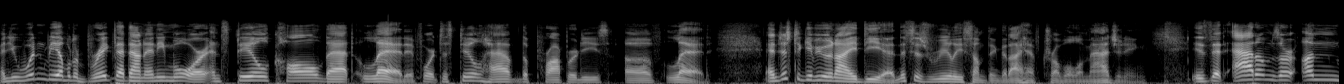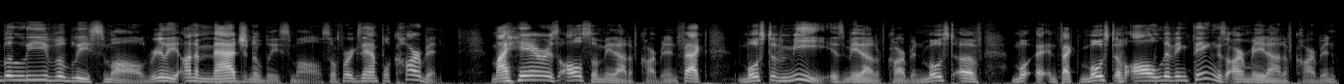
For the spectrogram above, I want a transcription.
And you wouldn't be able to break that down anymore and still call that lead, for it to still have the properties of lead. And just to give you an idea, and this is really something that I have trouble imagining, is that atoms are unbelievably small, really unimaginably small. So for example, carbon. My hair is also made out of carbon. In fact, most of me is made out of carbon. Most of, uh, in fact, most of all living things are made out of carbon.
